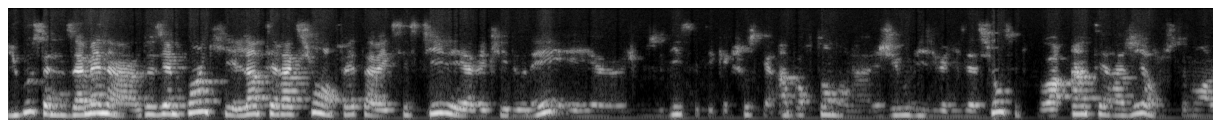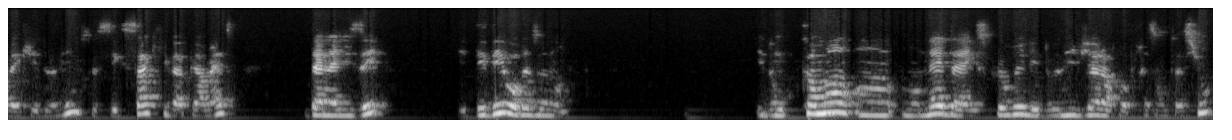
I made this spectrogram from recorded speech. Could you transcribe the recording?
Du coup, ça nous amène à un deuxième point qui est l'interaction en fait avec ces styles et avec les données. Et euh, je vous ai dit que c'était quelque chose qui est important dans la géovisualisation, c'est de pouvoir interagir justement avec les données, parce que c'est ça qui va permettre d'analyser et d'aider au raisonnement. Et donc, comment on, aide à explorer les données via leur représentation?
